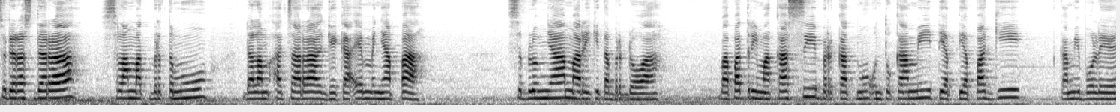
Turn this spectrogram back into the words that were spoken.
Saudara-saudara, selamat bertemu dalam acara GKM Menyapa. Sebelumnya mari kita berdoa. Bapak terima kasih berkatmu untuk kami tiap-tiap pagi kami boleh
